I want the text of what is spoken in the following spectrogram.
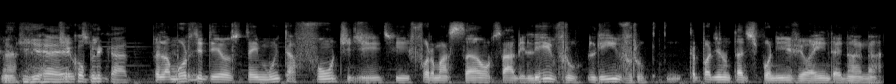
Né? Que é Gente, complicado. Pelo amor de Deus, tem muita fonte de, de informação, sabe? Livro, livro, tá- pode não estar disponível ainda na, na-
